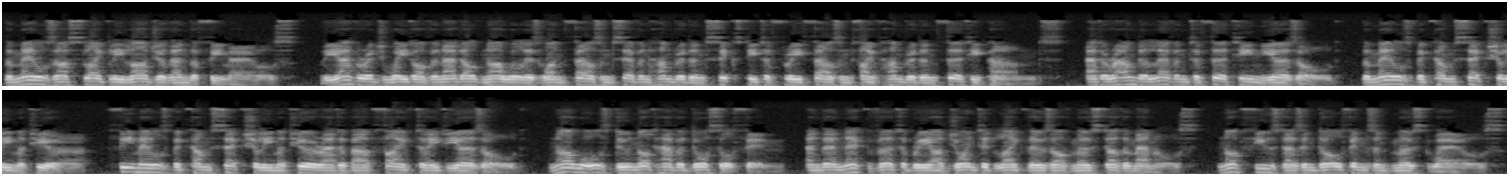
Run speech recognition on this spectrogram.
The males are slightly larger than the females. The average weight of an adult narwhal is 1,760 to 3,530 pounds. At around 11 to 13 years old, the males become sexually mature. Females become sexually mature at about 5 to 8 years old. Narwhals do not have a dorsal fin, and their neck vertebrae are jointed like those of most other mammals, not fused as in dolphins and most whales.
